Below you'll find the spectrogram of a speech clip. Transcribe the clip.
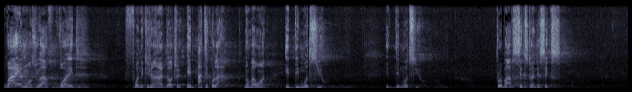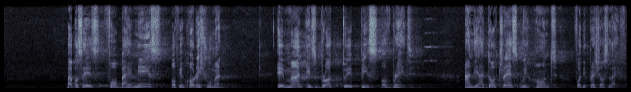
Why must you avoid fornication and adultery? In particular, number one, it demotes you. It demotes you. Proverbs 6:26. Bible says, For by means of a whorish woman, a man is brought to a piece of bread, and the adulteress will hunt for the precious life.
